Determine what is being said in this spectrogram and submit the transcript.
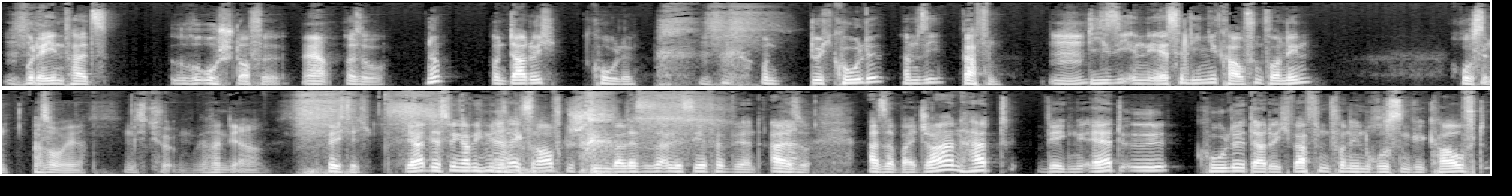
Mhm. Oder jedenfalls Rohstoffe. Ja. Also, ne? Und dadurch Kohle. und durch Kohle haben sie Waffen, Mhm. die sie in erster Linie kaufen von den Russen. Ach so, ja. Nicht Türken, das sind die anderen. Richtig. Ja, deswegen habe ich mir das Ja. extra aufgeschrieben, weil das ist alles sehr verwirrend. Also, Aserbaidschan hat wegen Erdöl, Kohle dadurch Waffen von den Russen gekauft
